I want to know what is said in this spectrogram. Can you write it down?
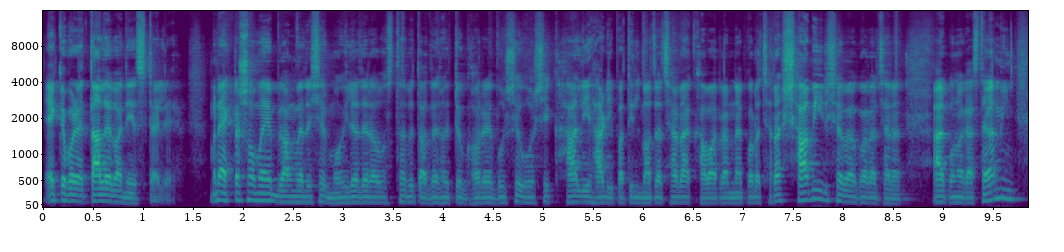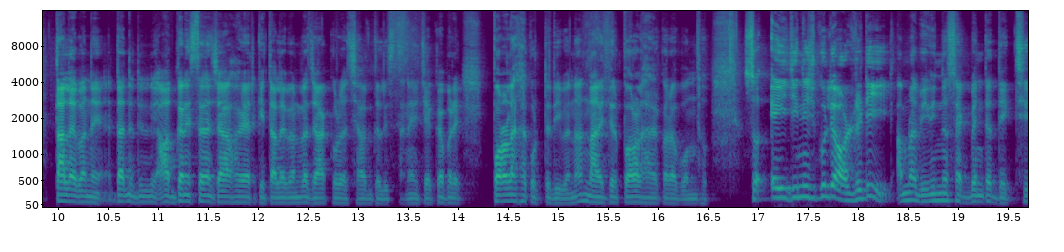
একেবারে তালেবানি স্টাইলে। মানে একটা সময়ে বাংলাদেশের মহিলাদের অবস্থা হবে, তাদের হয়তো ঘরে বসে বসে খালি হাড়ি পাতিল মাজা ছাড়া, খাবার রান্না করা ছাড়া, স্বামীর সেবা করা ছাড়া আর কোনো কাজ থাকে আমি তালেবানে আফগানিস্তানে যা হয় আর কি, তালেবানরা যা করেছে আফগানিস্তানে যে একেবারে পড়ালেখা করতে দিবে না, নারীদের পড়ালেখা করা বন্ধ। সো এই জিনিসগুলি অলরেডি আমরা বিভিন্ন সেগমেন্টে দেখছি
